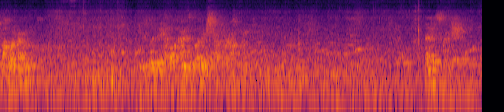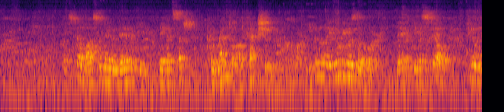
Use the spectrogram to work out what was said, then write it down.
flower garments? Usually they have all kinds of other stuff around them. That is Krishna. But still, Vasudeva and Devaki, they had such parental affection for the Lord. Even though they knew he was the Lord, Devaki was still feeling,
